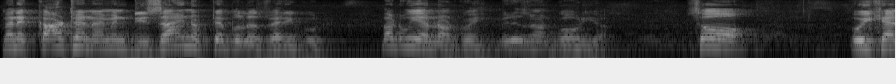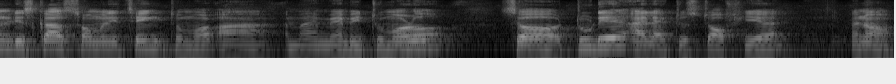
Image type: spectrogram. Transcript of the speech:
When a curtain, I mean design of temple is very good, but we are not going, it is not Gauriya. So, we can discuss so many things tomorrow, uh, maybe tomorrow. So today I like to stop here, you know.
